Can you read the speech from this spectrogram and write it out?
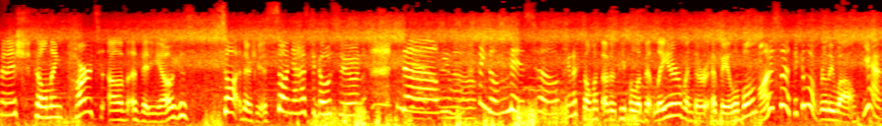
finished filming part of a video because so there she is. Sonia has to go soon. No, Yes, I we. I don't miss her. I'm gonna film with other people a bit later when they're available. Honestly, I think it went really well. Yeah.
